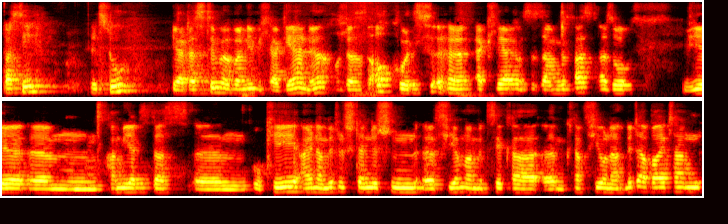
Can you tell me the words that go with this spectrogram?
Basti, willst du? Ja, das Thema übernehme ich ja gerne und das ist auch kurz äh, erklärt und zusammengefasst. Also wir ähm, haben jetzt das ähm, Okay einer mittelständischen äh, Firma mit circa ähm, knapp 400 Mitarbeitern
